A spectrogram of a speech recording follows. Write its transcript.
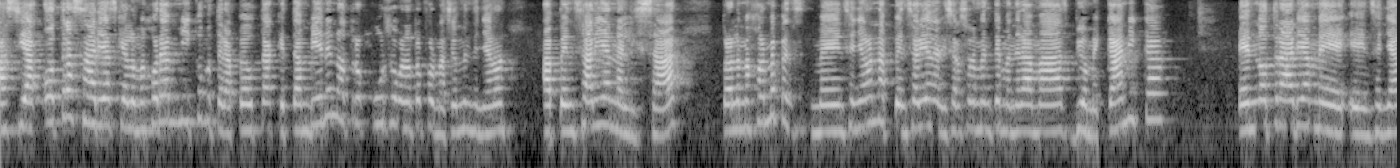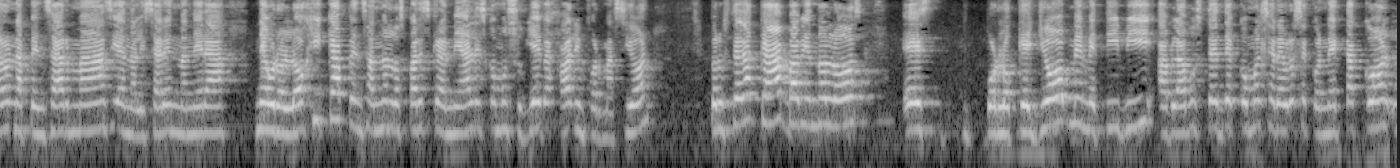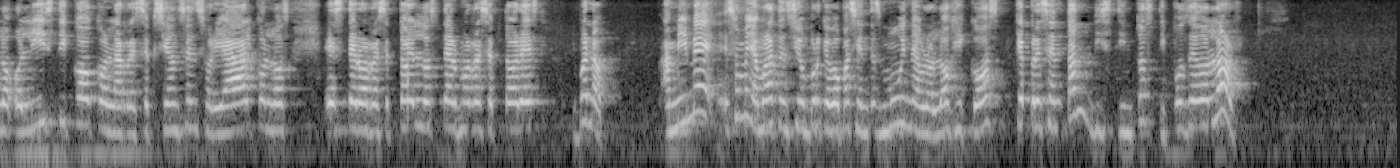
hacia otras áreas que a lo mejor a mí como terapeuta, que también en otro curso o en otra formación me enseñaron a pensar y analizar, pero a lo mejor me, me enseñaron a pensar y analizar solamente de manera más biomecánica. En otra área me enseñaron a pensar más y analizar en manera neurológica, pensando en los pares craneales, cómo subía y bajaba la información. Pero usted acá va viéndolos por lo que yo me metí, vi, hablaba usted de cómo el cerebro se conecta con lo holístico, con la recepción sensorial, con los esteroreceptores, los termorreceptores. Bueno, a mí me, eso me llamó la atención porque veo pacientes muy neurológicos que presentan distintos tipos de dolor.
